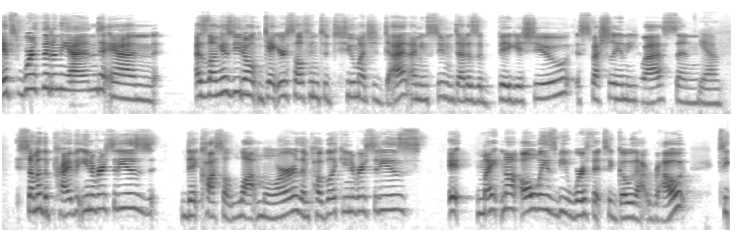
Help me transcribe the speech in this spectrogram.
it's worth it in the end. And as long as you don't get yourself into too much debt. I mean, student debt is a big issue, especially in the US and yeah. some of the private universities that cost a lot more than public universities. It might not always be worth it to go that route to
